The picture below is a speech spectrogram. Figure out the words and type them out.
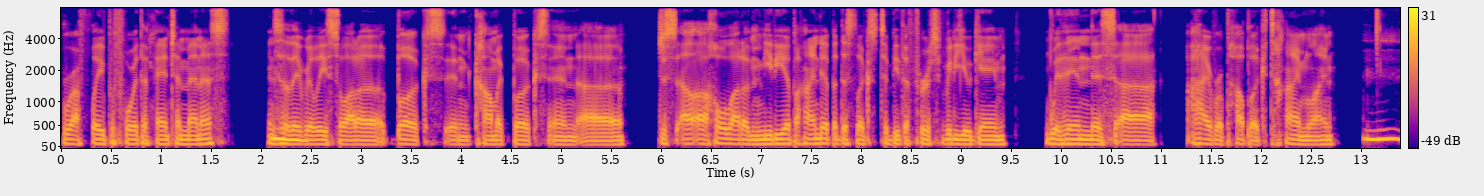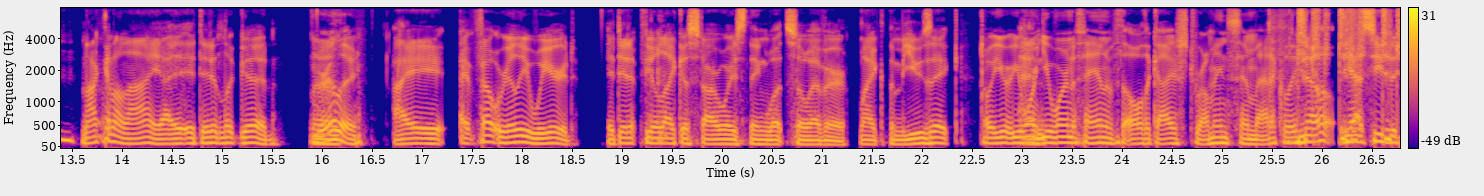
roughly before the Phantom Menace, and so they Mhm. released a lot of books and comic books and uh, just a, a whole lot of media behind it. But this looks to be the first video game within this uh, High Republic timeline. Mm. Not gonna lie, I, it didn't look good. Uh, I it felt really weird. It didn't feel like a Star Wars thing whatsoever. Like the music. Oh, you you weren't you weren't a fan of the, all the guys drumming cinematically? No, yeah. See, the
